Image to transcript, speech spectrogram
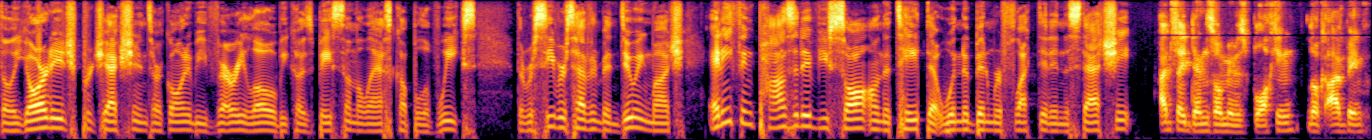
the yardage projections are going to be very low because based on the last couple of weeks, the receivers haven't been doing much. Anything positive you saw on the tape that wouldn't have been reflected in the stat sheet? I'd say Denzel Mims blocking. Look, I've been,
